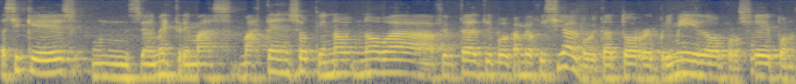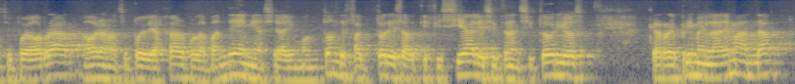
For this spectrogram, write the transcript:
Así que es un semestre más, más tenso que no, no va a afectar el tipo de cambio oficial porque está todo reprimido por cepo, no se puede ahorrar, ahora no se puede viajar por la pandemia, o sea, hay un montón de factores artificiales y transitorios que reprimen la demanda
